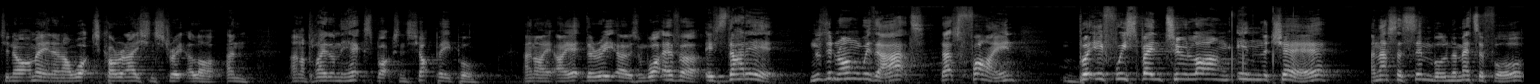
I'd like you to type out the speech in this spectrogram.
Do you know what I mean? And I watched Coronation Street a lot. And and I played on the Xbox and shot people. And I, I ate Doritos and whatever. Is that it? Nothing wrong with that. That's fine. But if we spend too long in the chair, and that's a symbol and a metaphor,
